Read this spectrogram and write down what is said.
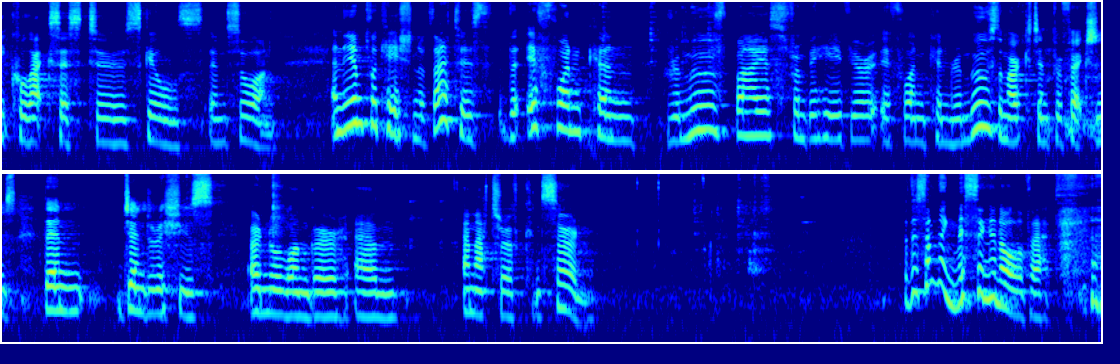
equal access to skills and so on. And the implication of that is that if one can remove bias from behavior, if one can remove the market imperfections, then gender issues are no longer um, a matter of concern. But there's something missing in all of that.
